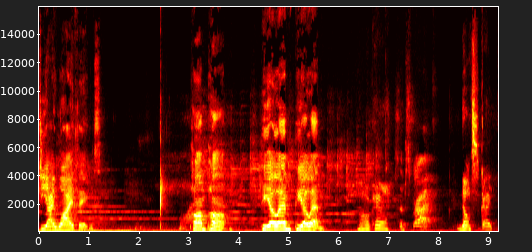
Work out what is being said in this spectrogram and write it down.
DIY things. Pom Pom. P O M P O M. Okay. Subscribe. Don't subscribe.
